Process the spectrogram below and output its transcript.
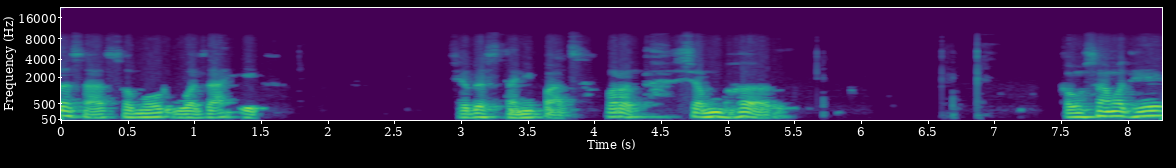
तसा समोर वजा एक. छेदस्थानी पाच. परत शंभर. कंसामध्ये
